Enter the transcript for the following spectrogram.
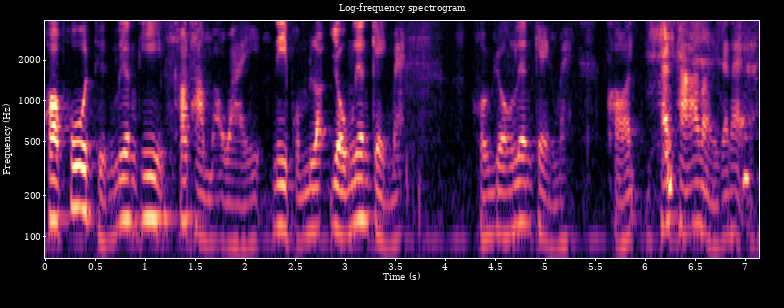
พอพูดถึงเรื่องที่เขาทำเอาไว้ นี่ผมโยงเรื่องเก่งไหมผมโยงเรื่องเก่งไหมขอช้าๆหน่อยก็ได้อะ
